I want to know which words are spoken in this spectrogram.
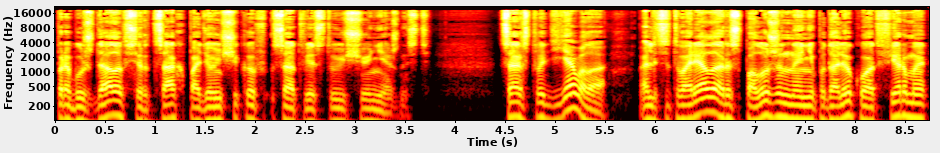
пробуждала в сердцах паденщиков соответствующую нежность. Царство дьявола олицетворяло расположенное неподалеку от фермы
